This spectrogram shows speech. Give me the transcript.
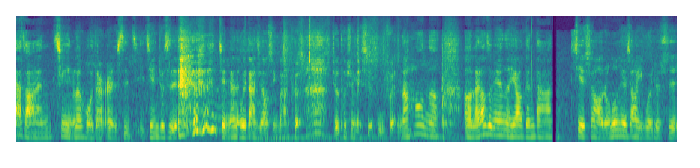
大家早安，轻盈乐活的二十四集，今天就是 简单的为大家介绍星巴克，就特选美食的部分。然后呢，呃，来到这边呢，要跟大家介绍，隆重介绍一位，就是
